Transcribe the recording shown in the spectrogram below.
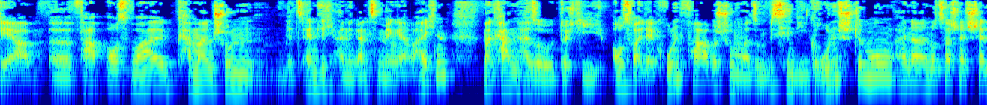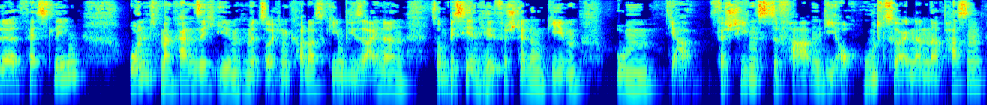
der äh, Farbauswahl kann man schon letztendlich eine ganze Menge erreichen. Man kann also durch die Auswahl der Grundfarbe schon mal so ein bisschen die Grundstimmung einer Nutzerschnittstelle festlegen und man kann sich eben mit solchen Color Scheme Designern so ein bisschen Hilfestellung geben, um ja verschiedenste Farben, die auch gut zueinander passen,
